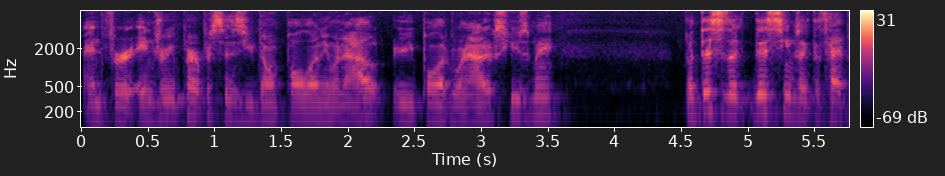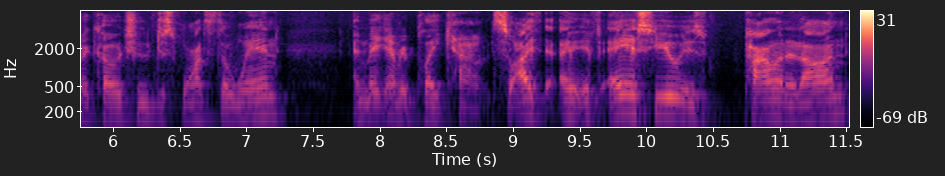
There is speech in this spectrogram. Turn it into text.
And for injury purposes, you don't pull anyone out, or you pull everyone out. Excuse me. But this is a, this seems like the type of coach who just wants to win and make every play count. So I if ASU is piling it on,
